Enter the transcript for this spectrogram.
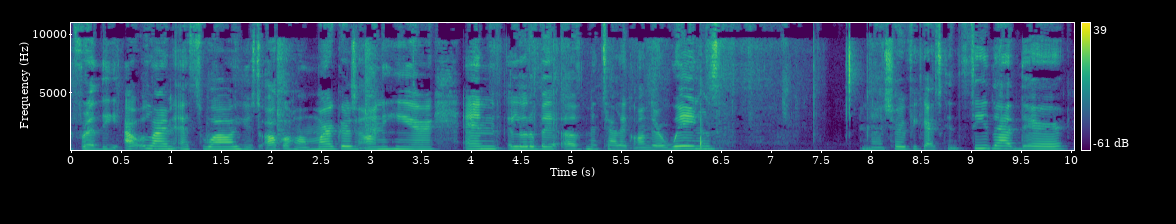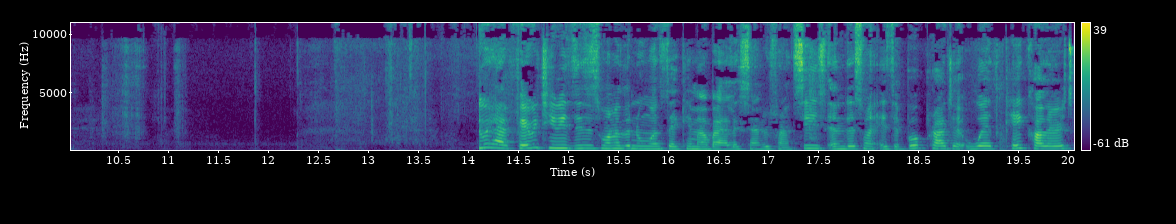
for the outline as well used alcohol markers on here and a little bit of metallic on their wings I'm not sure if you guys can see that there. We have Fairy TVs. This is one of the new ones that came out by Alexandra Francis. And this one is a book project with K Colors,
